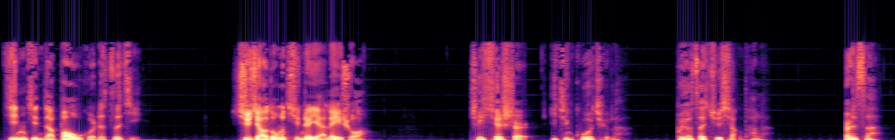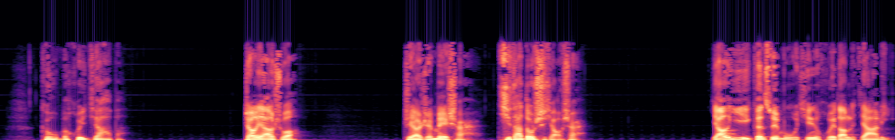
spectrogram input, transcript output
紧紧的包裹着自己。徐晓东噙着眼泪说：“这些事儿已经过去了，不要再去想他了。儿子，跟我们回家吧。”张扬说：“只要人没事儿，其他都是小事儿。”杨毅跟随母亲回到了家里，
